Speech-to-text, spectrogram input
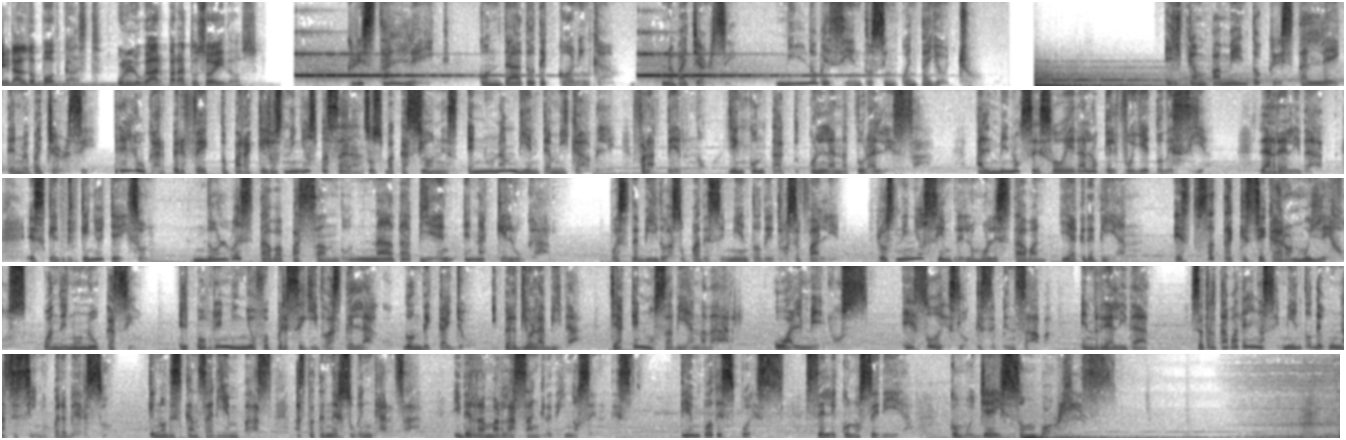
Heraldo Podcast, un lugar para tus oídos. Crystal Lake, Condado de Cunningham, Nueva Jersey, 1958. El campamento Crystal Lake de Nueva Jersey era el lugar perfecto para que los niños pasaran sus vacaciones en un ambiente amigable, fraterno y en contacto con la naturaleza. Al menos eso era lo que el folleto decía. La realidad es que el pequeño Jason no lo estaba pasando nada bien en aquel lugar, pues debido a su padecimiento de hidrocefalia, los niños siempre lo molestaban y agredían. Estos ataques llegaron muy lejos, cuando en una ocasión, el pobre niño fue perseguido hasta el lago, donde cayó y perdió la vida, ya que no sabía nadar. O al menos, eso es lo que se pensaba. En realidad, se trataba del nacimiento de un asesino perverso, que no descansaría en paz hasta tener su venganza y derramar la sangre de inocentes. Tiempo después, se le conocería como Jason Borges.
